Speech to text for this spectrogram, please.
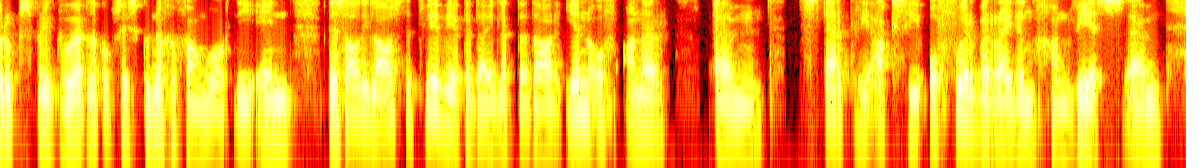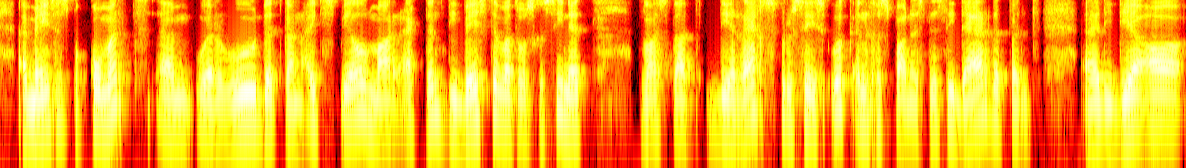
broek spreekwoordelik op sy skoene gevang word nie en dis al die laaste 2 weke duidelik dat daar een of ander ehm um, sterk reaksie of voorbereiding gaan wees. Ehm um, 'n mens is bekommerd ehm um, oor hoe dit kan uitspeel, maar ek dink die beste wat ons gesien het was dat die regsproses ook ingespan is. Dis die derde punt. Uh die DA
